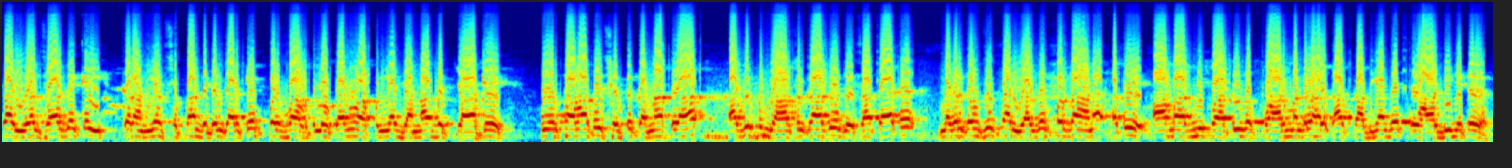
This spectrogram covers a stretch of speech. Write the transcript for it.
ਧਾਰੀਵਾਲ ਸ਼ਹਿਰ ਦੇ ਕਈ ਘਰਾਂ ਦੀਆਂ ਛੱਤਾਂ ਡਿੱਗਣ ਕਰਕੇ ਪ੍ਰਭਾਵਿਤ ਲੋਕਾਂ ਨੂੰ ਆਪਣੀਆਂ ਜਾਨਾਂ ਬਚਾ ਕੇ ਹੋਰ ਥਾਵਾਂ ਤੇ ਸ਼ਿਫਟ ਕਰਨਾ ਪਿਆ। ਅੱਜ ਪੰਜਾਬ ਸਰਕਾਰ ਦੇ ਆਦੇਸ਼ਾਂ ਤਹਿਤ ਨਗਰ ਕੌਂਸਲ ਧਾਰੀਵਾਲ ਦੇ ਪ੍ਰਧਾਨ ਅਤੇ ਆਮ ਆਦਮੀ ਪਾਰਟੀ ਵਪਾਰ ਮੰਡਲ ਹਲਕਾ ਕਾਦੀਆਂ ਦੇ ਕੋਆਰਡੀਨੇਟਰ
